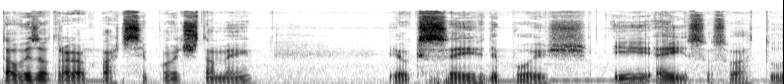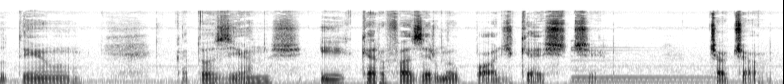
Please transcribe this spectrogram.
Talvez eu traga participantes também, eu que sei depois. E é isso, eu sou Arthur, tenho 14 anos e quero fazer o meu podcast. Tchau, tchau.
